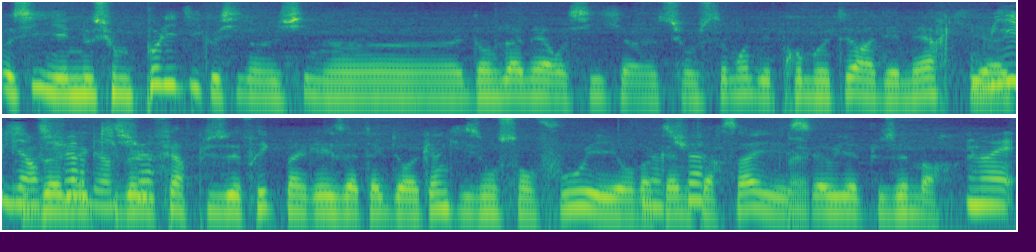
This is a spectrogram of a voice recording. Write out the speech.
Aussi, il y a une notion politique aussi dans le film euh, Dans de la mer aussi, euh, sur justement des promoteurs et des maires qui, Oui, euh, qui bien veulent, sûr, qui veulent faire plus de fric malgré les attaques de requins, qu'ils disent on s'en fout et on va Bien quand sûr. même faire ça et Ouais. c'est là où il y a le plus de morts. Ouais,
